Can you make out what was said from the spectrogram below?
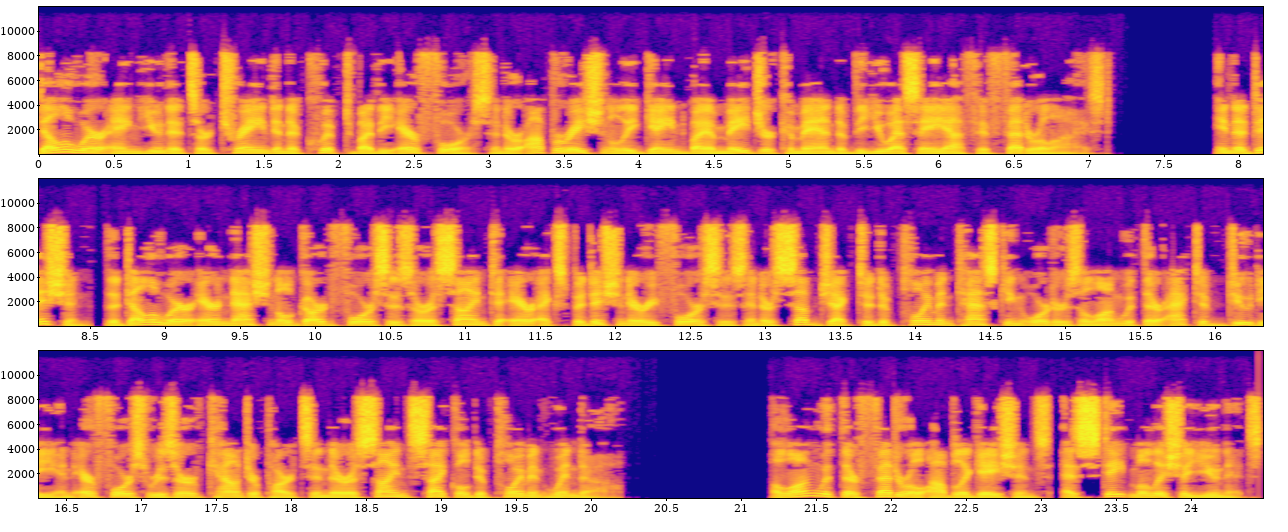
Delaware ANG units are trained and equipped by the Air Force and are operationally gained by a major command of the USAF if federalized. In addition, the Delaware Air National Guard forces are assigned to Air Expeditionary Forces and are subject to deployment tasking orders along with their active duty and Air Force Reserve counterparts in their assigned cycle deployment window. Along with their federal obligations, as state militia units,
